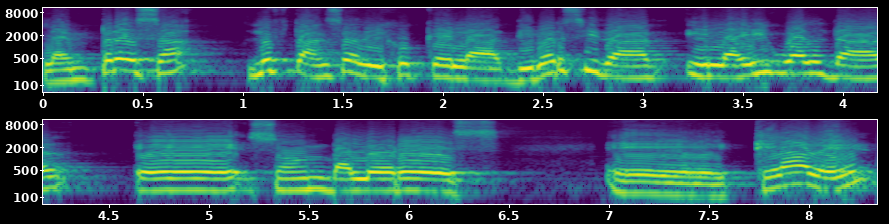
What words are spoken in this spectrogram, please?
La empresa Lufthansa dijo que la diversidad y la igualdad eh, son valores eh, clave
